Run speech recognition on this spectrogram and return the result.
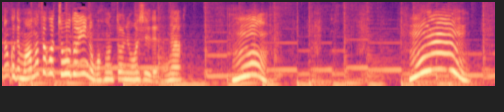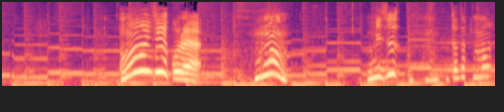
なんかでも甘さがちょうどいいのが本当に美味しいですね。うん。うん。美味しいこれ。うん。水いただきます。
